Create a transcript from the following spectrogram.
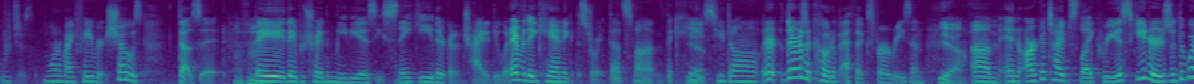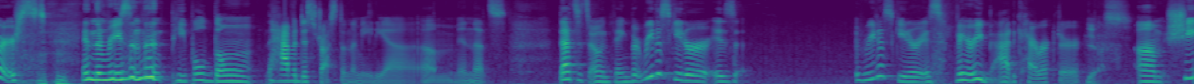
which is one of my favorite shows, does it. Mm-hmm. They they portray the media as these snaky, they're going to try to do whatever they can to get the story. That's not the Yeah. case. You don't there there's a code of ethics for a reason. Yeah. Um, and archetypes like Rita Skeeters are the worst, and the reason that people don't have a distrust in the media, um, and that's that's its own thing. But Rita Skeeter is Rita Skeeter is a very bad character. Yes. Um, she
